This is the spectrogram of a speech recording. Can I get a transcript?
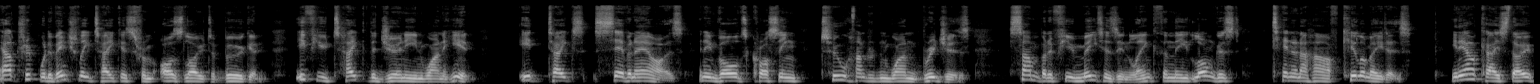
Our trip would eventually take us from Oslo to Bergen. If you take the journey in one hit, it takes seven hours and involves crossing 201 bridges, some but a few metres in length, and the longest 10.5 kilometres. In our case, though,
